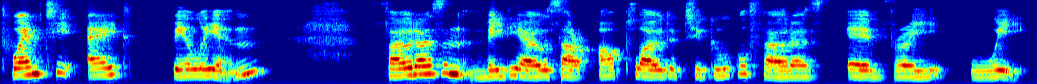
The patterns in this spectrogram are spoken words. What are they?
28 billion photos and videos are uploaded to Google Photos every week.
